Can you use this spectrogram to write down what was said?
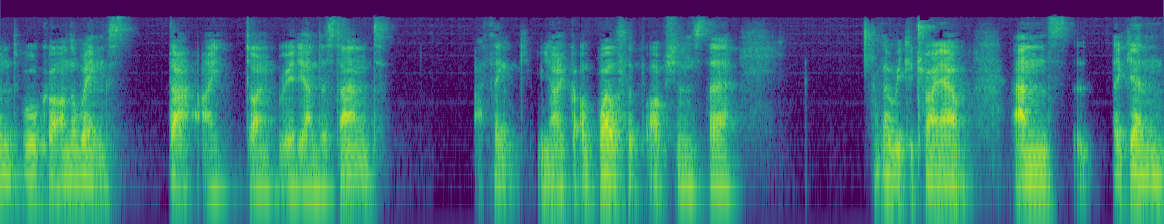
and Walcott on the wings, that I don't really understand. I think, you know, got a wealth of options there that we could try out. And again,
